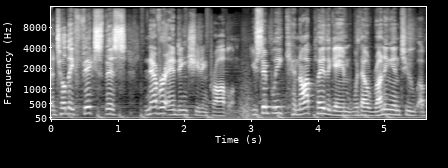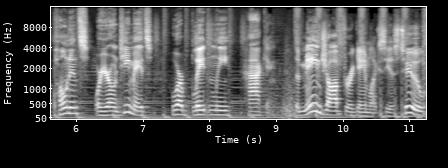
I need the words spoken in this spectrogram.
Until they fix this never-ending cheating problem. You simply cannot play the game without running into opponents or your own teammates who are blatantly hacking. The main job for a game like CS2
